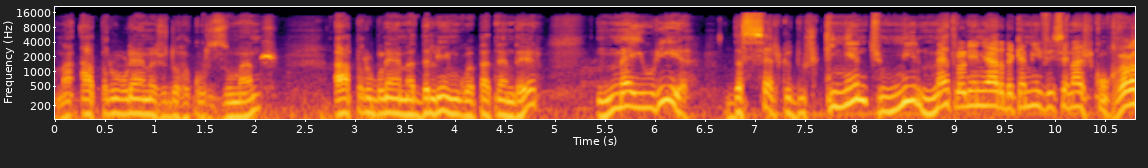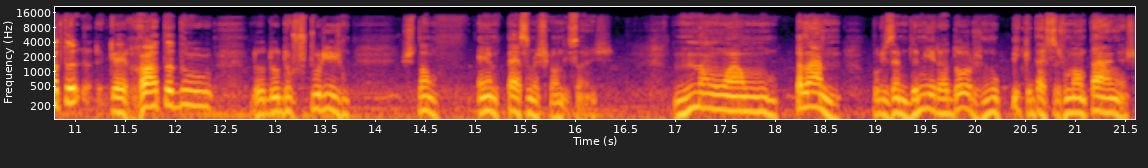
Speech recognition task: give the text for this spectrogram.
mas há problemas de recursos humanos, há problema de língua para atender, maioria da cerca dos 500 mil metros lineares de caminhos vicinais com rota, que é rota do, do, do, dos turismos, estão em péssimas condições. Não há um plano por exemplo, de miradores no pico dessas montanhas,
